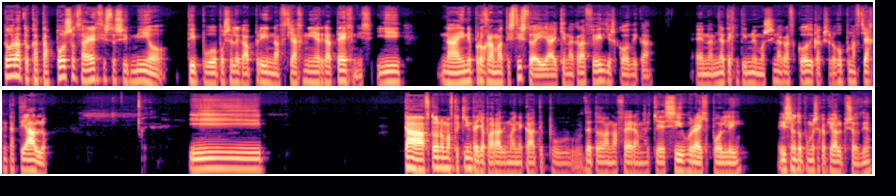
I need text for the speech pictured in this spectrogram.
Τώρα το κατά πόσο θα έρθει στο σημείο τύπου, όπως έλεγα πριν, να φτιάχνει έργα τέχνης ή να είναι προγραμματιστής στο AI και να γράφει ο ίδιος κώδικα, ένα, μια τεχνητή νοημοσύνη να γράφει κώδικα, ξέρω εγώ, που να φτιάχνει κάτι άλλο. Ή τα αυτόνομα αυτοκίνητα, για παράδειγμα, είναι κάτι που δεν το αναφέραμε και σίγουρα έχει πολύ. Ίσως να το πούμε σε κάποιο άλλο επεισόδιο.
